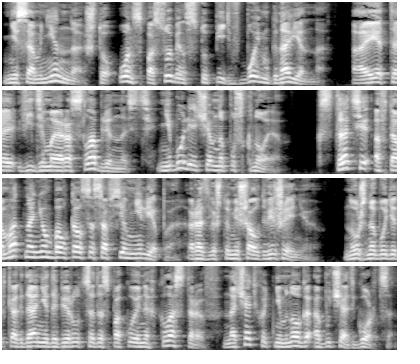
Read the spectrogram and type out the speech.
Несомненно, что он способен вступить в бой мгновенно. А эта видимая расслабленность не более чем напускное. Кстати, автомат на нем болтался совсем нелепо, разве что мешал движению. Нужно будет, когда они доберутся до спокойных кластеров, начать хоть немного обучать горца.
